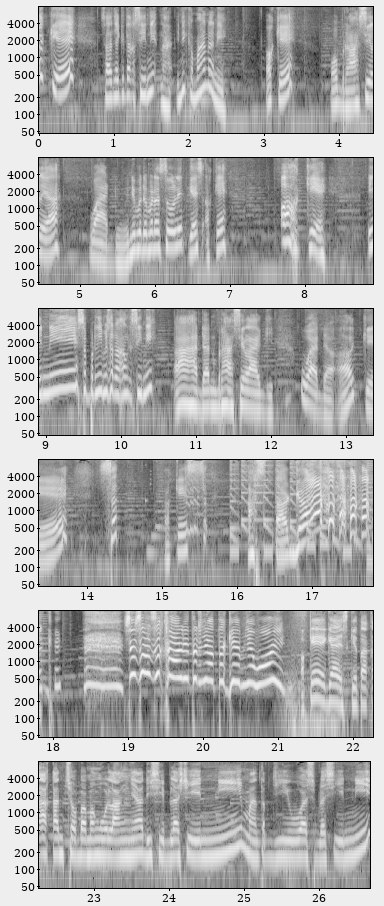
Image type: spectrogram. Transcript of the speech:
oke. Saatnya kita ke sini. Nah, ini ke mana nih? Oke. Oh berhasil ya. Waduh, ini benar-benar sulit guys. Oke. Oke. Ini seperti misalkan ke sini. Ah, dan berhasil lagi. Waduh, oke. Set. Oke, set. Astaga. Susah sekali ternyata gamenya boy. Oke guys, kita akan coba mengulangnya di sebelah sini. Mantap jiwa sebelah sini.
